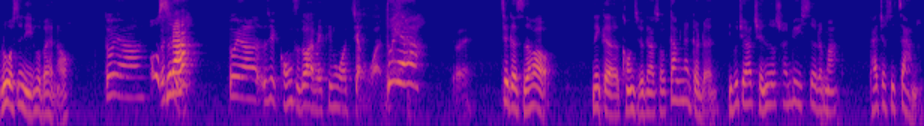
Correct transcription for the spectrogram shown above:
如果是你会不会很哦？对啊，哦死啦！对啊，而且孔子都还没听我讲完。对呀，对。这个时候，那个孔子就跟他说：“刚那个人，你不觉得他全身都穿绿色了吗？他就是蚱蜢。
